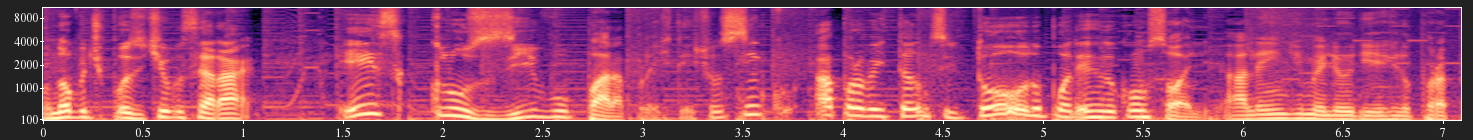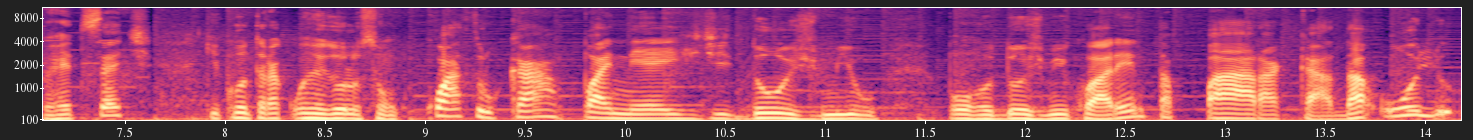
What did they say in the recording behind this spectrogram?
O novo dispositivo será exclusivo para PlayStation 5, aproveitando-se todo o poder do console, além de melhorias do próprio headset, que contará com resolução 4K, painéis de 2000 por 2040 para cada olho,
